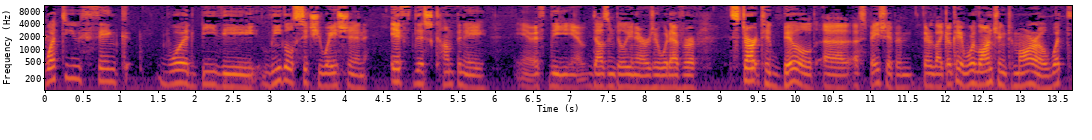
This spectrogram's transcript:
what do you think would be the legal situation if this company, you know, if the you know, dozen billionaires or whatever start to build a, a spaceship and they're like, okay, we're launching tomorrow. What,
